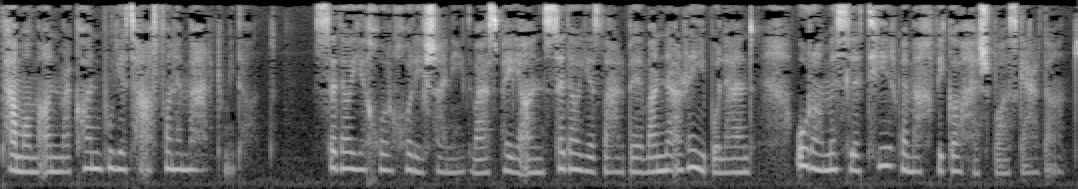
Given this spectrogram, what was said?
تمام آن مکان بوی تعفن مرگ می‌داد. صدای خورخوری شنید و از پی آن صدای ضربه و نعرهای بلند او را مثل تیر به مخفیگاهش بازگرداند.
